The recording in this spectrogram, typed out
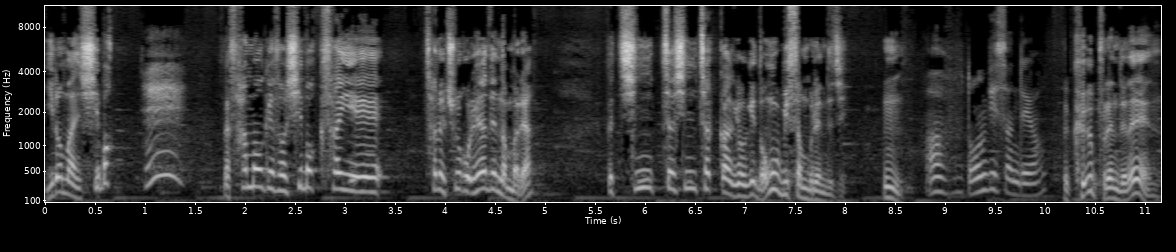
이러면 10억? 그러니까 3억에서 10억 사이에 차를 출고를 해야 된단 말이야. 그 진짜 신차 가격이 너무 비싼 브랜드지. 응. 아, 너무 비싼데요. 그 브랜드는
